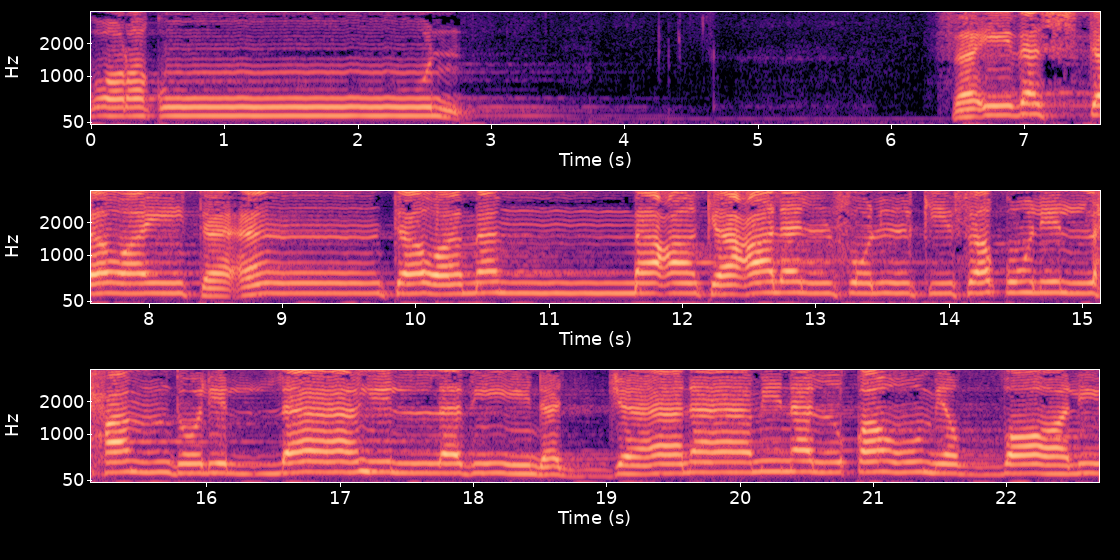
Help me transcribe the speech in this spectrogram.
مغرقون فإذا استويت أنت ومن معك على الفلك فقل الحمد لله الذي نجانا من القوم الظالمين.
